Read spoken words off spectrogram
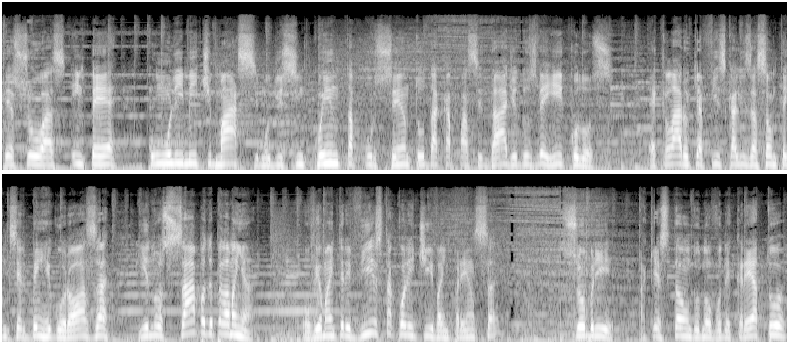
pessoas em pé, com um limite máximo de 50% da capacidade dos veículos. É claro que a fiscalização tem que ser bem rigorosa e no sábado pela manhã houve uma entrevista coletiva à imprensa sobre a questão do novo decreto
